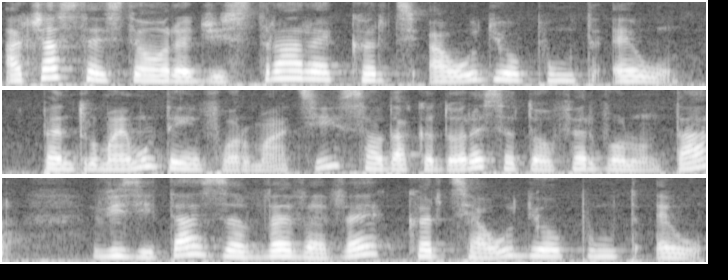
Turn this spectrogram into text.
Aceasta este o înregistrare Cărțiaudio.eu. Pentru mai multe informații sau dacă dorești să te oferi voluntar, vizitează www.cărțiaudio.eu.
